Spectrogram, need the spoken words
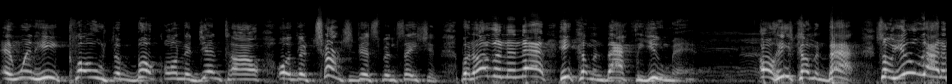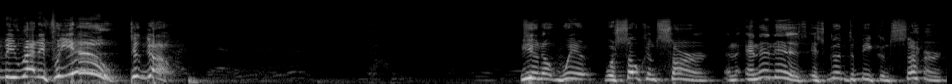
and when he closed the book on the Gentile or the church dispensation. But other than that, he coming back for you, man. Oh, he's coming back. So you got to be ready for you to go. You know, we're, we're so concerned, and, and it is, it's good to be concerned,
